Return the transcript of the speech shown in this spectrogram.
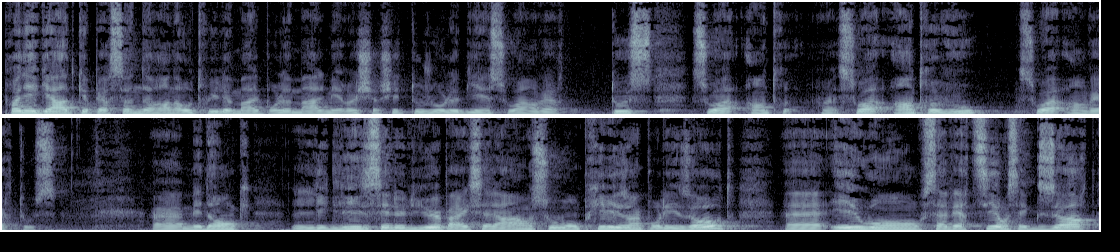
prenez garde que personne ne rende à autrui le mal pour le mal, mais recherchez toujours le bien, soit envers tous, soit entre, soit entre vous, soit envers tous. Euh, mais donc, l'Église, c'est le lieu par excellence où on prie les uns pour les autres euh, et où on s'avertit, on s'exhorte,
